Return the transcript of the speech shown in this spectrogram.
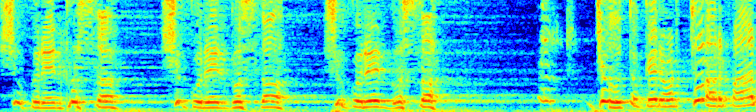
শুকুরের গোস্ত শুকুরের গোস্ত শুকুরের গোস্ত। যৌতুকের অর্থ আর মাল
